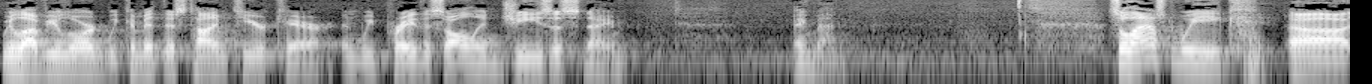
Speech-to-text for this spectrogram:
We love you, Lord. We commit this time to your care, and we pray this all in Jesus' name. Amen. So last week, uh,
